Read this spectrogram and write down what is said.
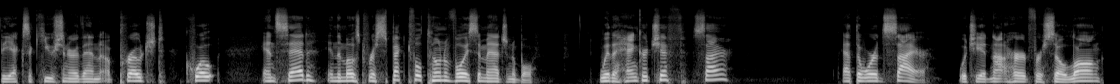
The executioner then approached, quote, and said in the most respectful tone of voice imaginable, With a handkerchief, sire? At the word sire, which he had not heard for so long,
